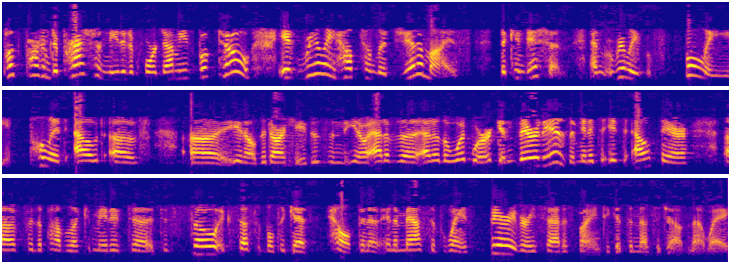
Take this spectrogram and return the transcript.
postpartum depression needed a for dummies book too. It really helped to legitimize the condition and really fully pull it out of uh, you know the dark ages and you know out of the out of the woodwork. And there it is. I mean it's it's out there uh, for the public and made it uh, just so accessible to get help in a in a massive way. It's very very satisfying to get the message out in that way.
